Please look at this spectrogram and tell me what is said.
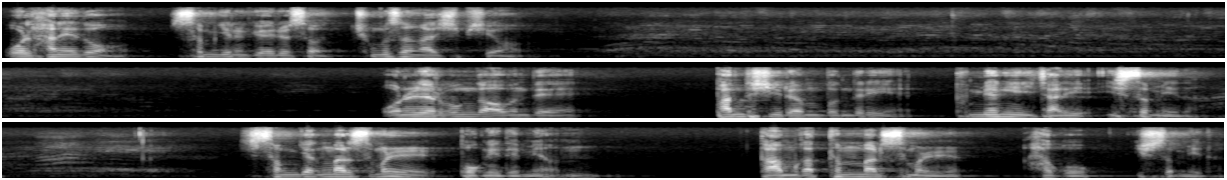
올 한 해도 섬기는 교회로서 충성하십시오. 오늘 여러분 가운데 반드시 이런 분들이 분명히 이 자리에 있습니다. 성경 말씀을 보게 되면 다음 같은 말씀을 하고 있습니다.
